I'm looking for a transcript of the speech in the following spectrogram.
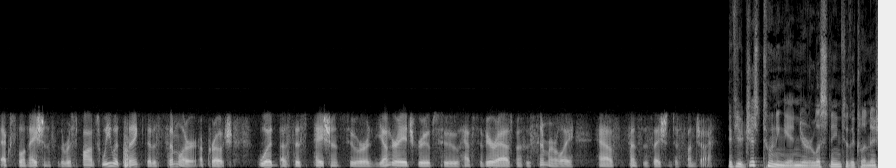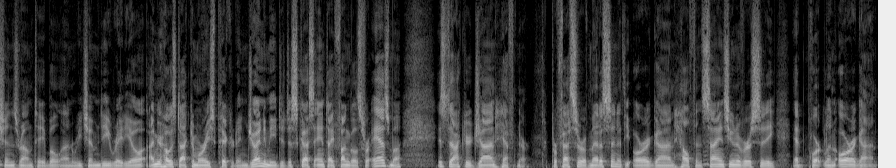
explanation for the response, we would think that a similar approach would assist patients who are in younger age groups who have severe asthma who similarly have sensitization to fungi. If you're just tuning in, you're listening to the Clinicians Roundtable on ReachMD Radio. I'm your host, Dr. Maurice Pickard, and joining me to discuss antifungals for asthma is Dr. John Heffner, professor of medicine at the Oregon Health and Science University at Portland, Oregon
